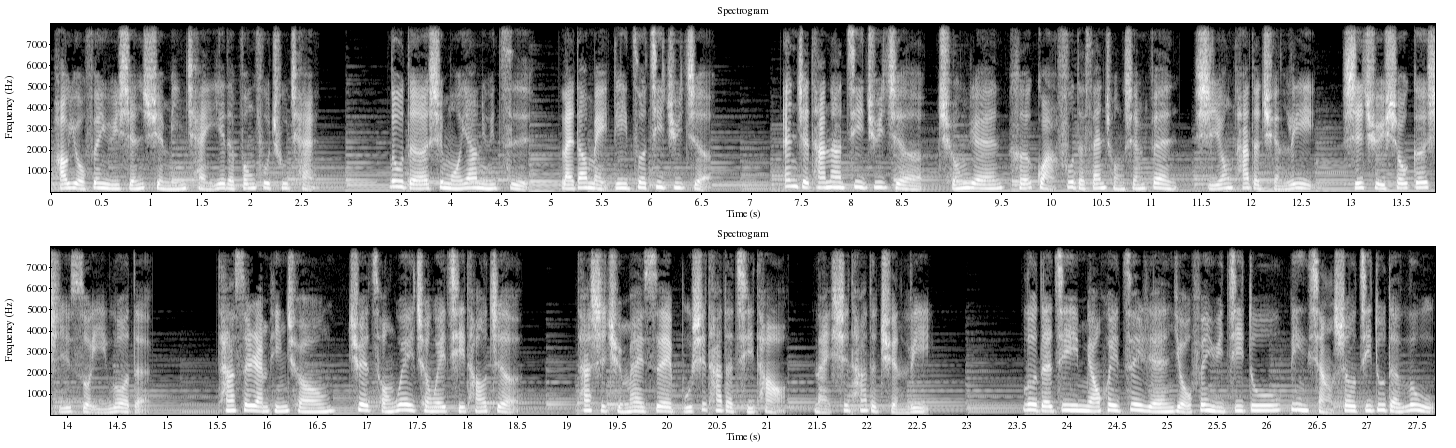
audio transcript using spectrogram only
好有份于神选民产业的丰富出产。路德是摩押女子，来到美地做寄居者，按着他那寄居者、穷人和寡妇的三重身份，使用他的权利，拾取收割时所遗落的。他虽然贫穷，却从未成为乞讨者。他拾取麦穗不是他的乞讨，乃是他的权利。路德记描绘罪人有份于基督，并享受基督的路、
